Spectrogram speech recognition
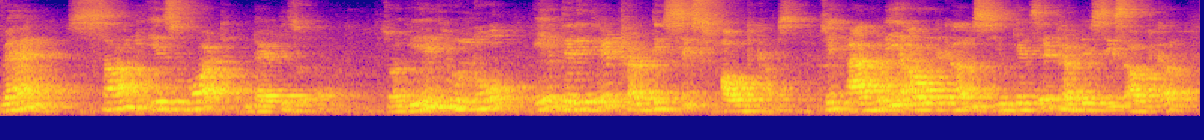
when sum is what? That is odd. So again you know if there is a 36 outcomes. So in every outcomes you can say 36 outcome.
